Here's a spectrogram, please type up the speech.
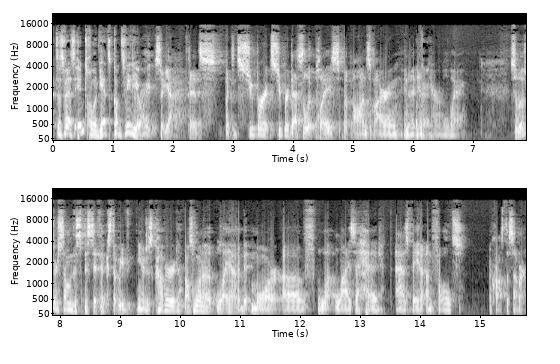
Dachte, das wäre das Intro und jetzt kommt's Video. Right. So yeah, it's like it's super, it's super desolate place, but awe-inspiring in a, okay. in a terrible way. So those are some of the specifics that we've you know just covered. I also want to lay out a bit more of what lies ahead as beta unfolds across the summer.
